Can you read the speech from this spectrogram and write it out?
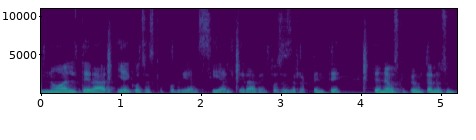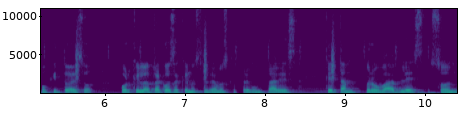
no alterar y hay cosas que podrían sí alterar. Entonces, de repente, tenemos que preguntarnos un poquito eso, porque la otra cosa que nos tendríamos que preguntar es qué tan probables son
